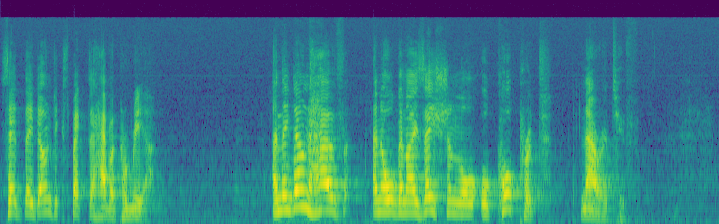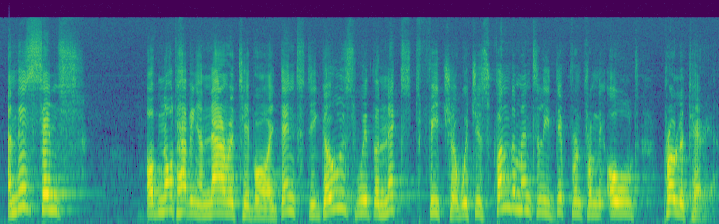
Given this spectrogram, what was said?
said they don't expect to have a career. And they don't have an organizational or corporate narrative. And this sense of not having a narrative or identity goes with the next feature, which is fundamentally different from the old proletariat.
